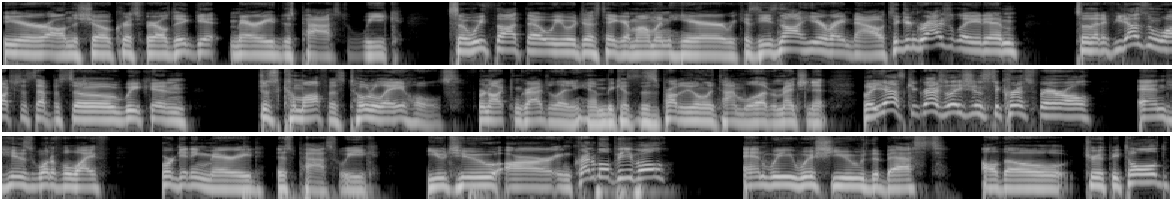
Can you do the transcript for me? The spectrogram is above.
here on the show, Chris Farrell, did get married this past week. So we thought that we would just take a moment here because he's not here right now to congratulate him so that if he doesn't watch this episode, we can just come off as total a-holes for not congratulating him because this is probably the only time we'll ever mention it. But yes, congratulations to Chris Farrell and his wonderful wife for getting married this past week. You two are incredible people and we wish you the best. Although, truth be told,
